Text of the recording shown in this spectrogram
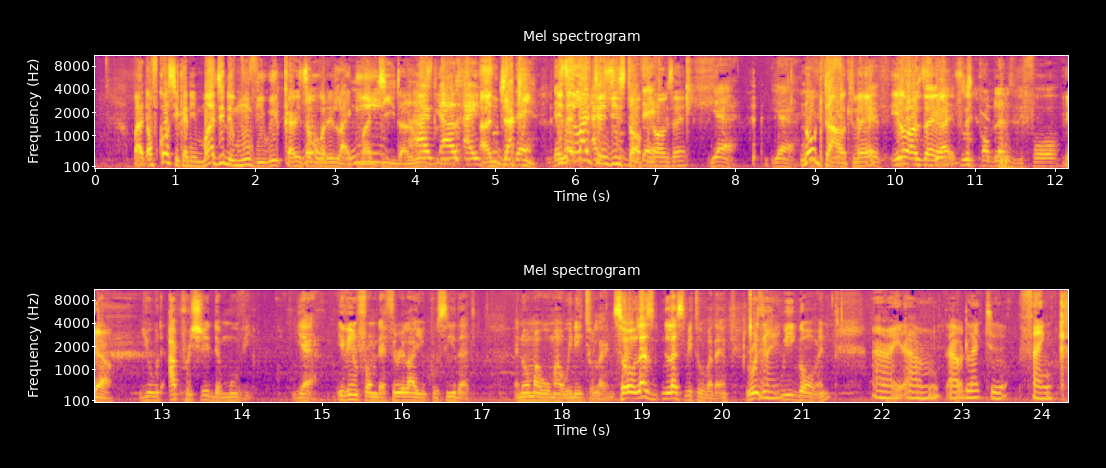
But of course, you can imagine the movie we carry somebody like me, Majid and I- I- I and Jackie. there. It's a life changing stuff, you know what I'm saying? Yeah, yeah. No If- doubt, if- man. if- You know what I'm saying, been right? Through problems before, Yeah. You would appreciate the movie. Yeah, even from the thriller, you could see that a normal woman we need to learn. So let's let's meet over there. Rosie, Right. we going. All right. Um, I would like to thank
